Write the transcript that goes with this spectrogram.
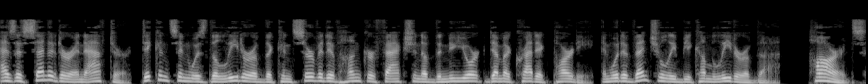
As a senator and after, Dickinson was the leader of the conservative Hunker faction of the New York Democratic Party, and would eventually become leader of the «Hards»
